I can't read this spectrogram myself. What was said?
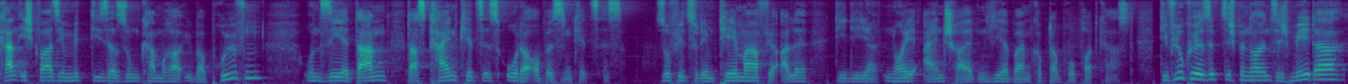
kann ich quasi mit dieser Zoom-Kamera überprüfen und sehe dann, dass kein Kitz ist oder ob es ein Kitz ist. So viel zu dem Thema für alle, die die neu einschalten hier beim Copter Pro Podcast. Die Flughöhe 70 bis 90 Meter,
